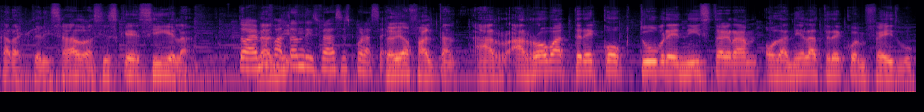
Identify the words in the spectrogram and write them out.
caracterizado. Así es que síguela. Todavía me faltan disfraces por hacer. Todavía faltan. arroba Treco Octubre en Instagram o Daniela Treco en Facebook.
